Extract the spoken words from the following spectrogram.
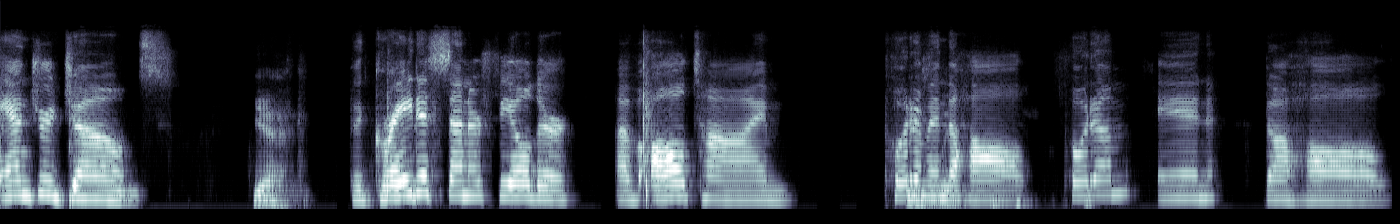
Andruw Jones. Yeah. the greatest center fielder of all time. Put him in the hall. Put him in the hall.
